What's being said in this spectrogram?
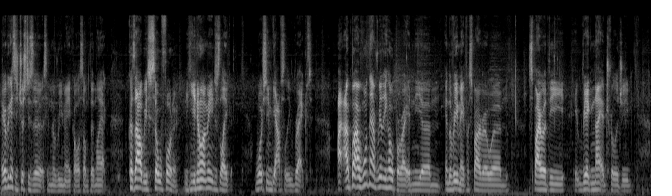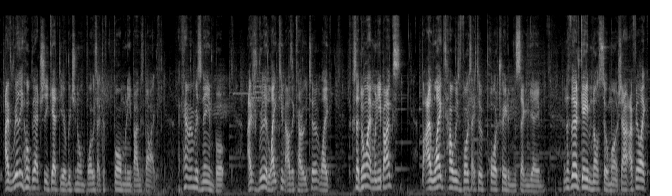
I hope he gets his just desserts in the remake or something like because that would be so funny. You know what I mean? Just like watching him get absolutely wrecked. I, I, but one thing I really hope, alright, in the um, in the remake for Spyro um, Spyro the Reignited trilogy. I really hope they actually get the original voice actor for Moneybags back. I can't remember his name, but I just really liked him as a character. Like, because I don't like Moneybags, but I liked how his voice actor portrayed him in the second game. In the third game, not so much. I, I feel like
